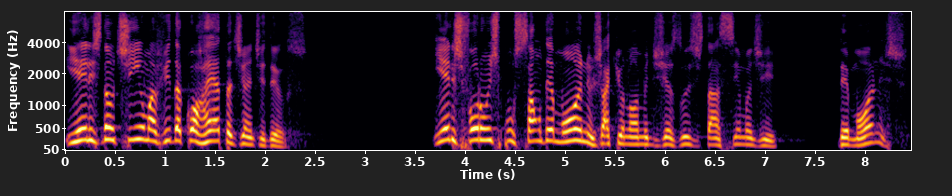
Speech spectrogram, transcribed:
e eles não tinham uma vida correta diante de Deus. E eles foram expulsar um demônio, já que o nome de Jesus está acima de demônios.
